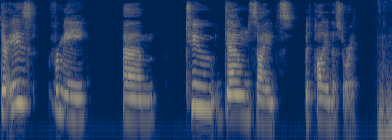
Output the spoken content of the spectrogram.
There is, for me, um, two downsides with Polly in this story. Mm-hmm.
